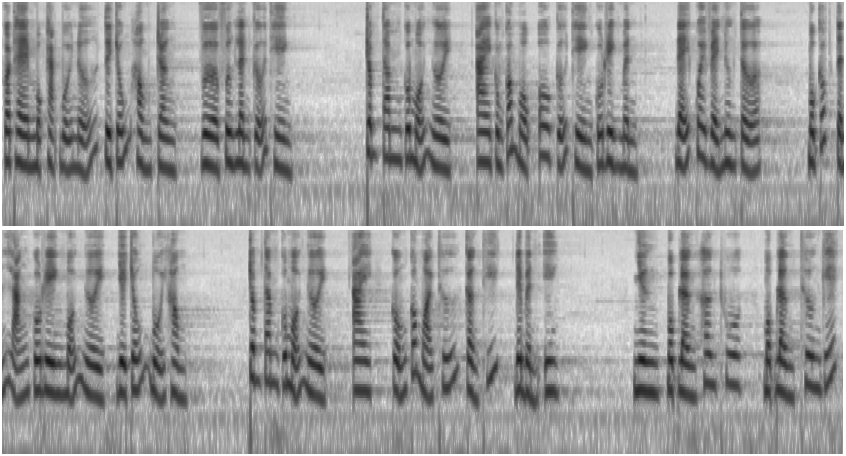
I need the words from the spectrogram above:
Có thêm một hạt bụi nữa từ chốn hồng trần vừa vươn lên cửa thiền. Trong tâm của mỗi người, ai cũng có một ô cửa thiền của riêng mình để quay về nương tựa. Một góc tĩnh lặng của riêng mỗi người giữa chốn bụi hồng. Trong tâm của mỗi người, ai cũng có mọi thứ cần thiết để bình yên. Nhưng một lần hơn thua, một lần thương ghét,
